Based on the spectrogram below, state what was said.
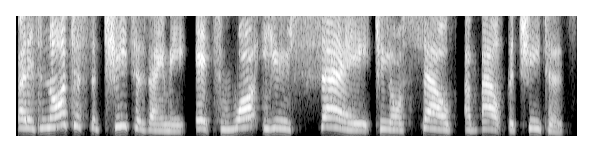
But it's not just the cheaters, Amy. It's what you say to yourself about the cheaters.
